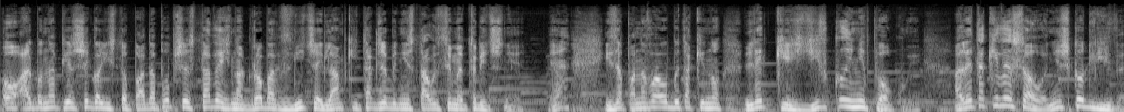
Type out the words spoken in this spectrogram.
O, albo na 1 listopada poprzestawiać na grobach zniczej lampki tak, żeby nie stały symetrycznie. Nie? I zapanowałoby takie no lekkie zdziwko i niepokój, ale takie wesołe, nieszkodliwe.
